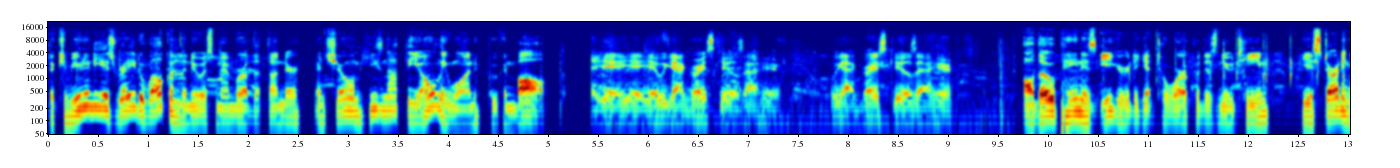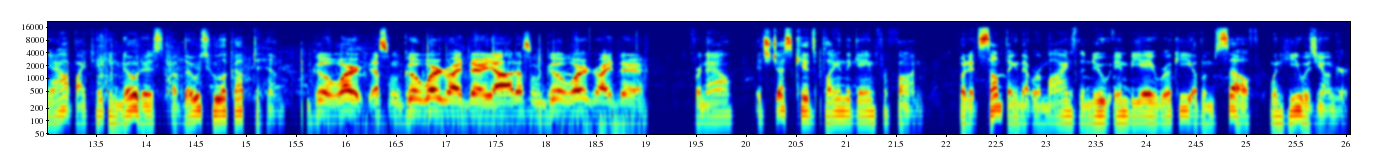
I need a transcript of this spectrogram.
The community is ready to welcome the newest member of the Thunder and show him he's not the only one who can ball. Yeah, yeah, yeah, we got great skills out here. We got great skills out here. Although Payne is eager to get to work with his new team, he is starting out by taking notice of those who look up to him. Good work. That's some good work right there, y'all. That's some good work right there. For now, it's just kids playing the game for fun, but it's something that reminds the new NBA rookie of himself when he was younger.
